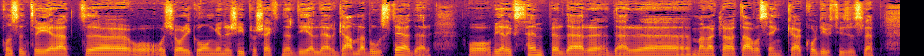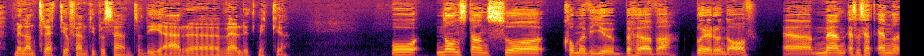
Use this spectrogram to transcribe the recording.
koncentrerat eh, och, och kör igång energiprojekt när det gäller gamla bostäder. Och vi har exempel där, där man har klarat av att sänka koldioxidutsläpp mellan 30 och 50 procent. Det är väldigt mycket. Och någonstans så kommer vi ju behöva börja runda av. Eh, men jag ska säga att en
